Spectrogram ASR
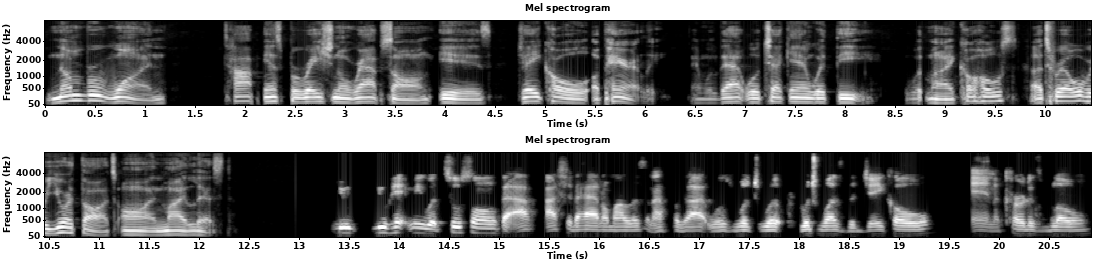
number one top inspirational rap song is J. Cole, apparently. And with that, we'll check in with the with my co-host. Uh, Terrell, what were your thoughts on my list? You you hit me with two songs that I, I should have had on my list and I forgot was which which was the J. Cole and the Kurtis Blow.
